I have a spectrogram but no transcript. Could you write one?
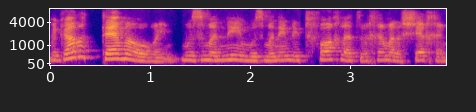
וגם אתם ההורים מוזמנים, מוזמנים לטפוח לעצמכם על השכם,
